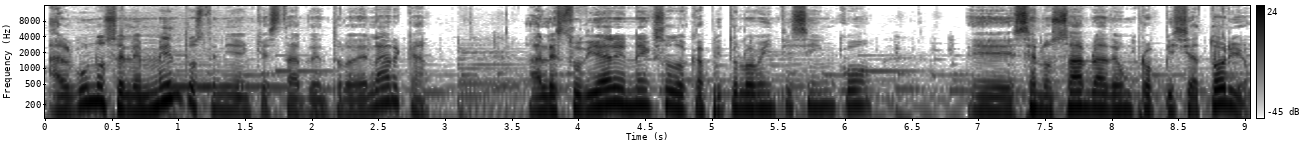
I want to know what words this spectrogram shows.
algunos elementos tenían que estar dentro del arca. Al estudiar en Éxodo capítulo 25 eh, se nos habla de un propiciatorio.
